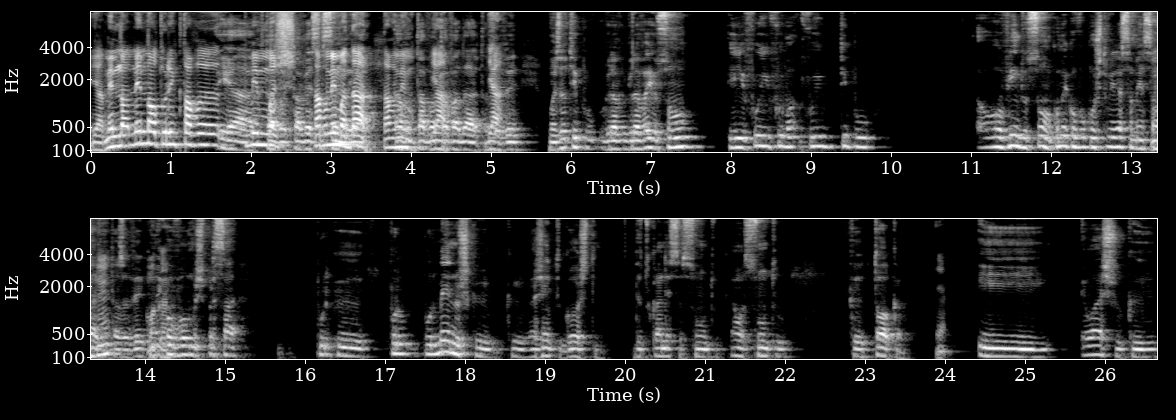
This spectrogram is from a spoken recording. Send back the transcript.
Yeah, mesmo, na, mesmo na altura em que estava. Yeah, mesmo, tava- mas- tava essa Estava mesmo a dar. Estava Tava- mesmo. tava- yeah. a dar, estás Yeah. a ver? Mas eu tipo gra- gravei o som e fui, fui, fui tipo ouvindo o som, como é que eu vou construir essa mensagem, Uhum. estás a ver? Como é Ok. que eu vou me expressar? Porque por, por menos que, que a gente goste de tocar nesse assunto, é um assunto que toca. Yeah. E eu acho que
